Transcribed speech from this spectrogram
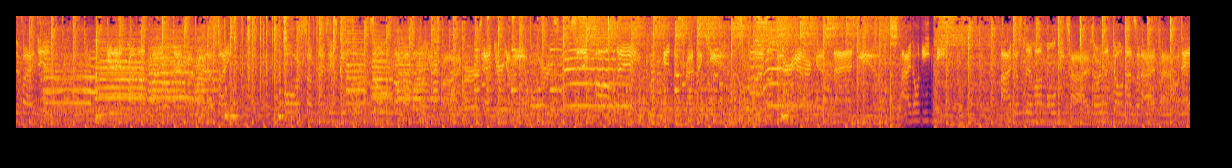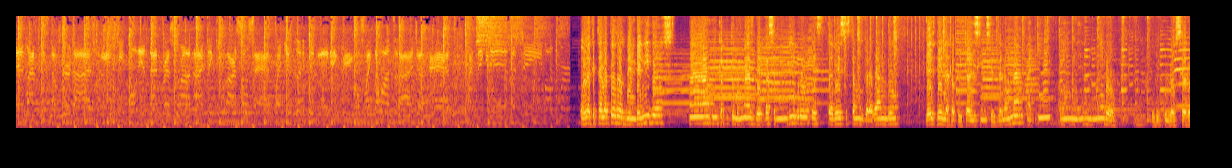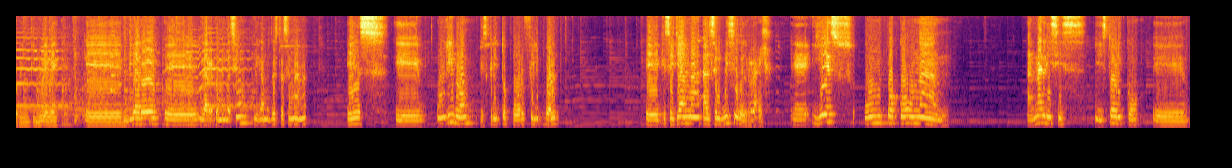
dignified Hola, ¿qué tal a todos? Bienvenidos a un capítulo más de Pásame un libro. Esta vez estamos grabando desde la Facultad de Ciencias de la UNAM, aquí en el número cubículo 029. Eh, el día de eh, la recomendación, digamos, de esta semana es eh, un libro escrito por Philip Ball que se llama Al servicio del Reich. Eh, y es un poco una análisis histórico eh,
